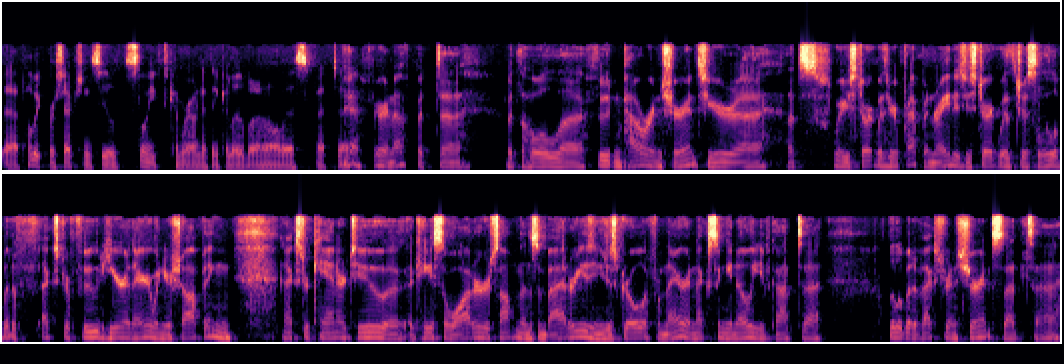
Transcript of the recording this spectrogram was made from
uh, public perception still still needs to come around. I think a little bit on all this. But uh, yeah, fair enough. But uh, with the whole uh, food and power insurance, you're uh, that's where you start with your prepping, right? Is you start with just a little bit of extra food here and there when you're shopping, an extra can or two, a, a case of water or something, and some batteries, and you just grow it from there. And next thing you know, you've got a little bit of extra insurance that uh,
